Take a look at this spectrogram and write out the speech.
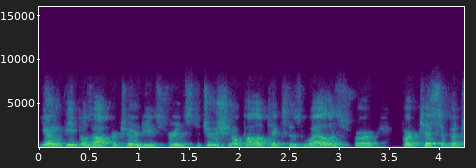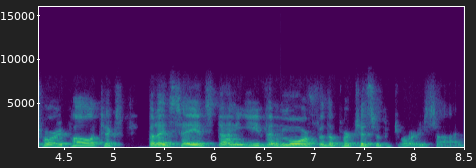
young people's opportunities for institutional politics as well as for participatory politics. But I'd say it's done even more for the participatory side.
